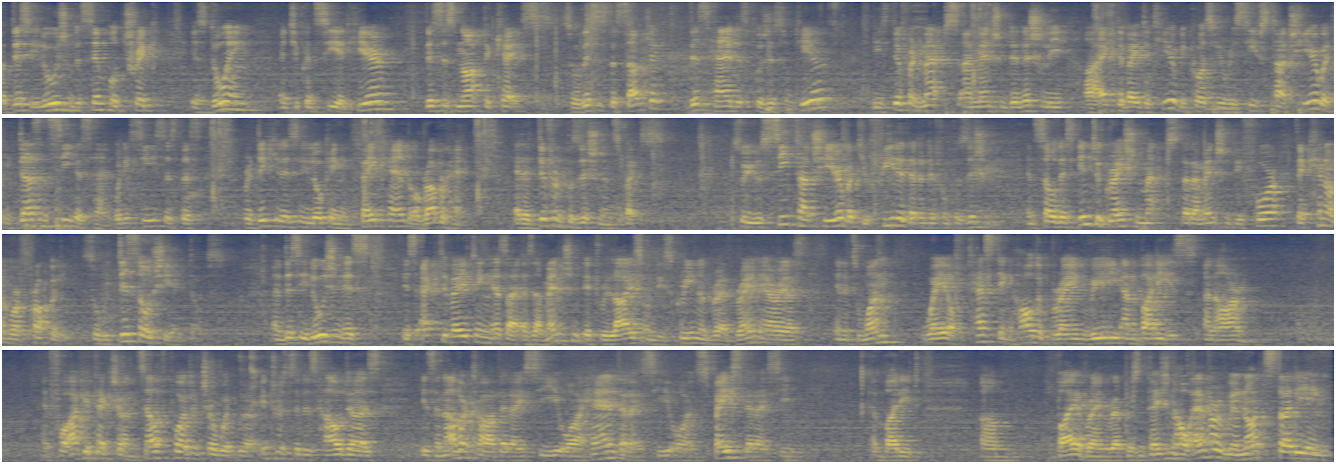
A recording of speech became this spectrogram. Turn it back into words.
But this illusion, the simple trick, is doing, and you can see it here, this is not the case. So this is the subject, this hand is positioned here, these different maps I mentioned initially are activated here because he receives touch here, but he doesn't see his hand. What he sees is this ridiculously looking fake hand or rubber hand at a different position in space. So you see touch here, but you feel it at a different position. And so these integration maps that I mentioned before, they cannot work properly. So we dissociate those. And this illusion is, is activating, as I, as I mentioned, it relies on these green and red brain areas, and it's one way of testing how the brain really embodies an arm. And for architecture and self-portraiture, what we're interested is how does is an avatar that I see, or a hand that I see, or a space that I see embodied um, by a brain representation. However, we're not studying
